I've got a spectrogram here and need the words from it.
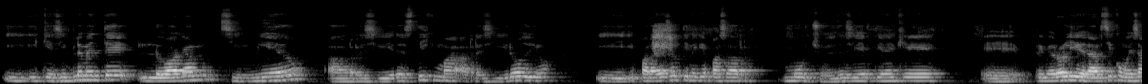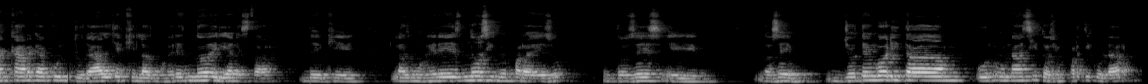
y, y, que simplemente lo hagan sin miedo a recibir estigma, a recibir odio. Y, y para eso tiene que pasar mucho. Es decir, tiene que eh, primero liberarse como esa carga cultural de que las mujeres no deberían estar, de que las mujeres no sirven para eso. Entonces, eh, no sé, yo tengo ahorita un, una situación particular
